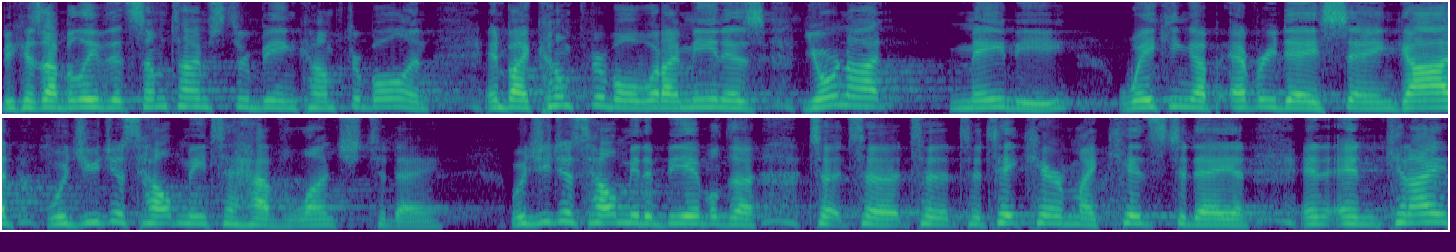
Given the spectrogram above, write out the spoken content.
Because I believe that sometimes through being comfortable, and, and by comfortable, what I mean is you're not maybe waking up every day saying, God, would you just help me to have lunch today? Would you just help me to be able to, to, to, to, to take care of my kids today? And, and, and can I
